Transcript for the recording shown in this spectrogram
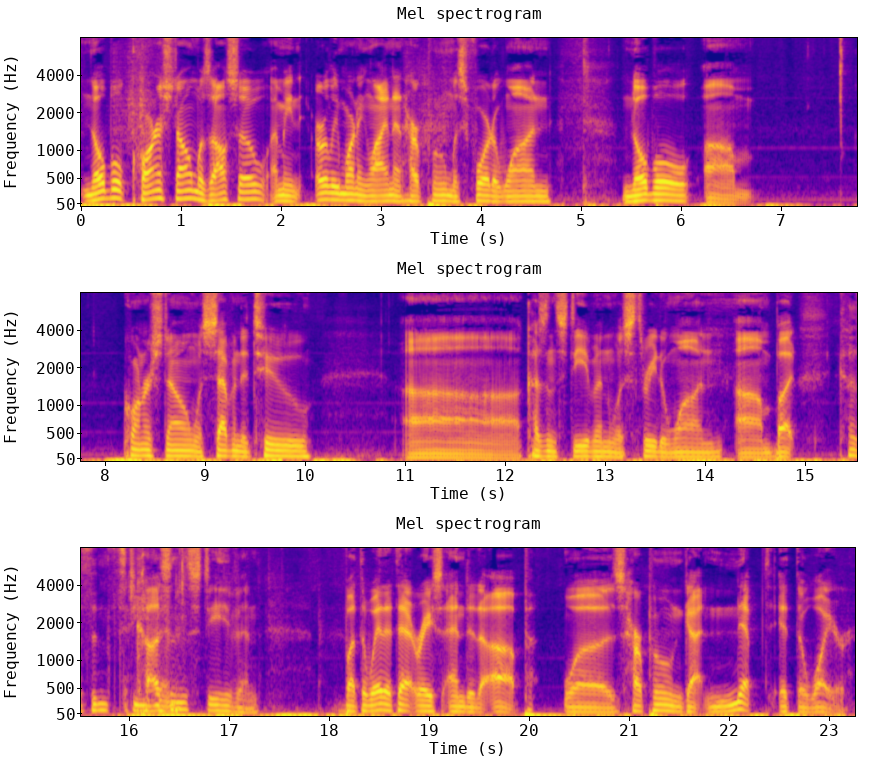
Noble Cornerstone was also, I mean, early morning line at Harpoon was four to one. Noble um, Cornerstone was seven to two. Uh, cousin Steven was three to one. Um, but Cousin Steven. cousin Steven. But the way that that race ended up was Harpoon got nipped at the wire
